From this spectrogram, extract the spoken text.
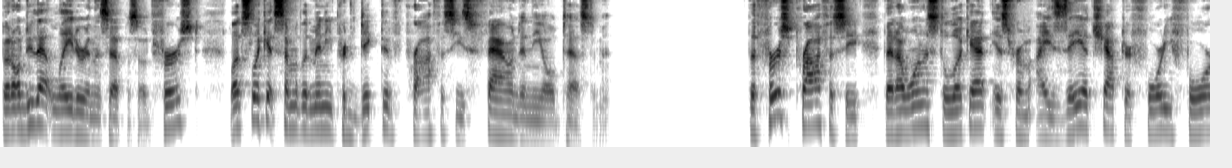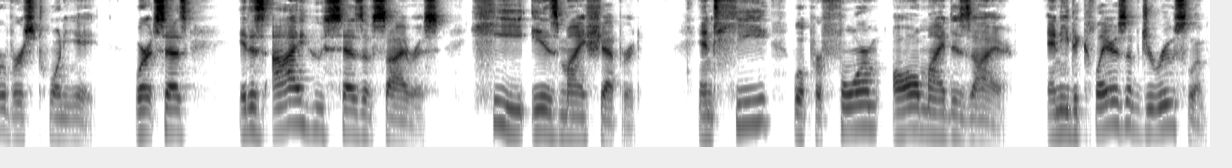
but I'll do that later in this episode. First, let's look at some of the many predictive prophecies found in the Old Testament. The first prophecy that I want us to look at is from Isaiah chapter 44, verse 28, where it says, It is I who says of Cyrus, He is my shepherd, and he will perform all my desire. And he declares of Jerusalem,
